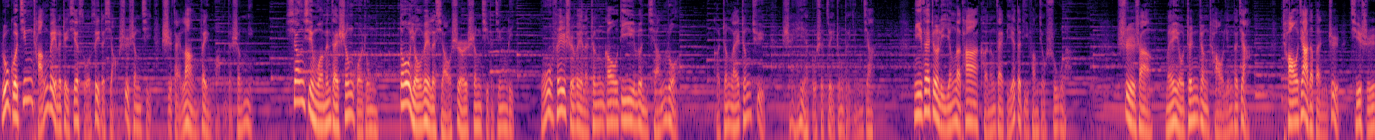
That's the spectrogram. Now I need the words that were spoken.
如果经常为了这些琐碎的小事生气，是在浪费我们的生命。相信我们在生活中，都有为了小事而生气的经历，无非是为了争高低、论强弱。可争来争去，谁也不是最终的赢家。你在这里赢了，他可能在别的地方就输了。世上没有真正吵赢的架，吵架的本质其实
